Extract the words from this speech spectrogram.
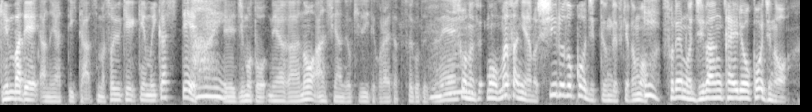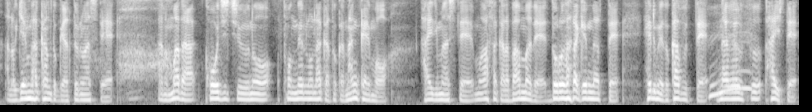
現場であのやっていた、まあ、そういう経験も生かして、はい、えー、地元寝屋川の安心安全を築いてこられたそういうことですね。そうなんですもうまさにあのシールド工事って言うんですけども、え、それの地盤改良工事のあの現場監督やっておりまして。あのまだ工事中のトンネルの中とか何回も入りましてもう朝から晩まで泥だらけになってヘルメットかぶって長靴履いて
